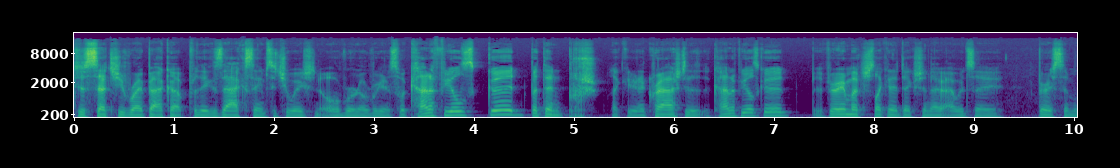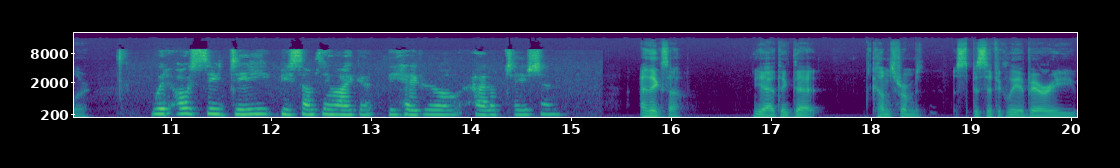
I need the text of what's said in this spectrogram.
just sets you right back up for the exact same situation over and over again. So it kind of feels good, but then like you're gonna crash. It kind of feels good. Very much like an addiction, I, I would say. Very similar. Would OCD be something like a behavioral adaptation? I think so. Yeah, I think that comes from specifically a very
